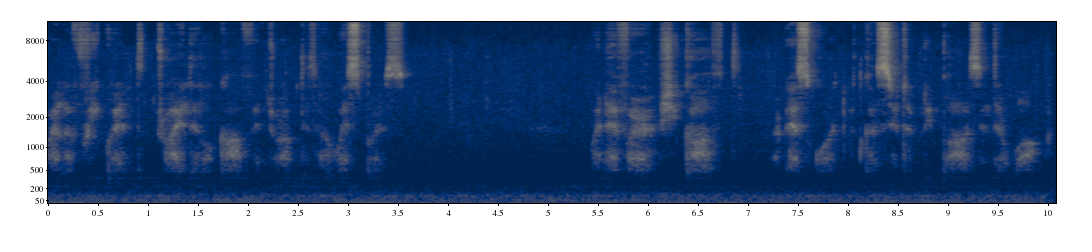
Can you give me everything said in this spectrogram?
while a frequent dry little cough interrupted her whispers. Whenever she coughed, her escort would considerably pause in their walk.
